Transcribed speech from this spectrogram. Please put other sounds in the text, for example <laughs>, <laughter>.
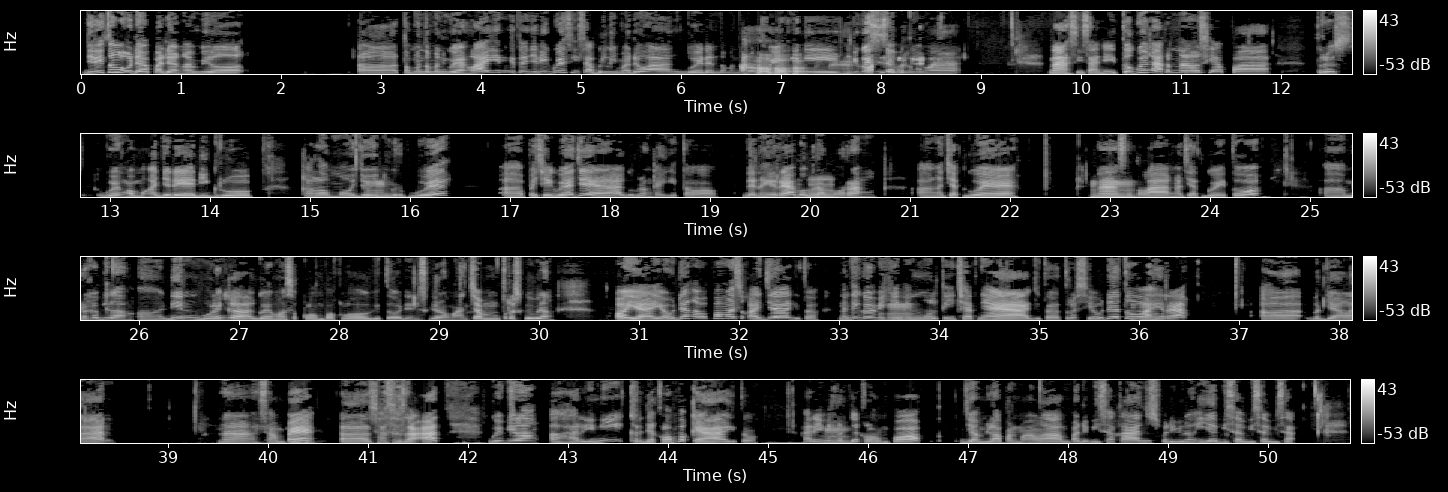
Jadi tuh udah pada ngambil uh, teman-teman gue yang lain gitu. Jadi gue sisa berlima doang, gue dan teman-teman oh. gue ini. Jadi gue sisa berlima. Nah, sisanya itu gue nggak kenal siapa. Terus gue ngomong aja deh di grup, kalau mau join hmm. grup gue, uh, eh, PC gue aja ya gue bilang kayak gitu dan akhirnya beberapa hmm. orang uh, ngechat gue nah hmm. setelah ngechat gue itu uh, mereka bilang uh, Din boleh nggak gue masuk kelompok lo? Gitu dan segala macam terus gue bilang oh ya ya udah nggak apa-apa masuk aja gitu. Nanti gue bikinin mm. multi chatnya ya gitu. Terus ya udah tuh mm. akhirnya uh, berjalan. Nah sampai uh, <laughs> suatu saat gue bilang uh, hari ini kerja kelompok ya gitu. Hari ini mm. kerja kelompok jam 8 malam pada bisa kan? Terus pada bilang iya bisa bisa bisa.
